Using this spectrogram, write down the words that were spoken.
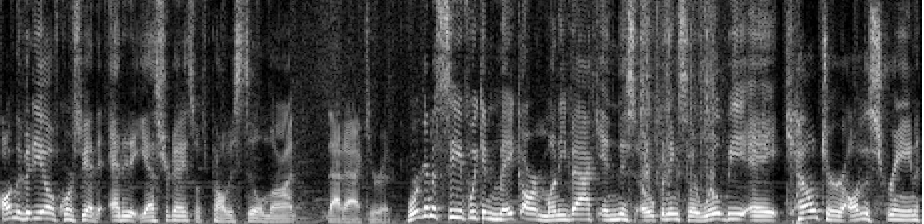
On the video, of course, we had to edit it yesterday, so it's probably still not that accurate. We're gonna see if we can make our money back in this opening. So there will be a counter on the screen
